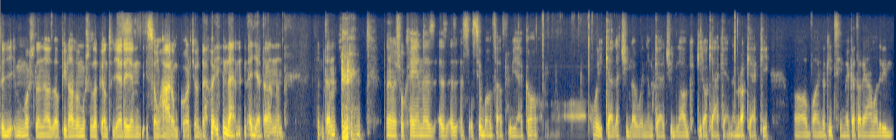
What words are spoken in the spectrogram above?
hogy most lenne az a pillanat, vagy most az a pillanat, hogy erre ilyen iszom három kortyot, de hogy nem, egyáltalán nem. Szerintem nagyon sok helyen ez, ez, ez, ez, ezt jobban felfújják, a, a, hogy kell-e csillag, vagy nem kell csillag, kirakják-e, nem rakják ki a bajnoki címeket. A Real Madrid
